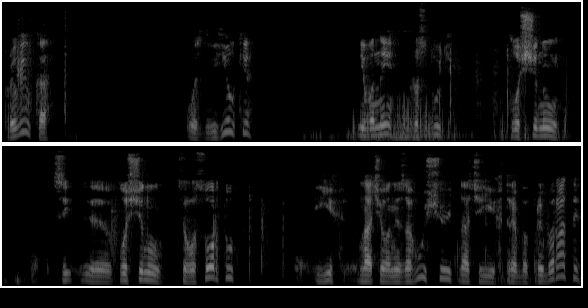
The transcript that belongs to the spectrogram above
прививка, ось дві гілки, і вони ростуть в площину, е, в площину цього сорту. Їх, наче вони загущують, наче їх треба прибирати.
